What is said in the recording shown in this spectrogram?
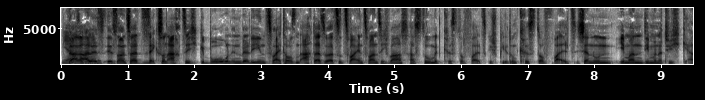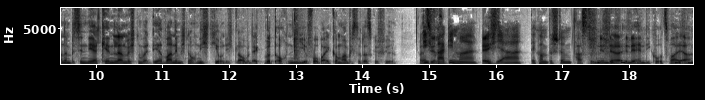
ja, Sarah Alles ist 1986 geboren in Berlin. 2008, also als du 22 warst, hast du mit Christoph Walz gespielt. Und Christoph Walz ist ja nun jemand, den wir natürlich gerne ein bisschen näher kennenlernen möchten, weil der war nämlich noch nicht hier. Und ich glaube, der wird auch nie hier vorbeikommen, habe ich so das Gefühl. Ich Erzähl. frage ihn mal. Echt? Ja, der kommt bestimmt. Hast du ihn in der, in der Handykurzwahl, ja?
